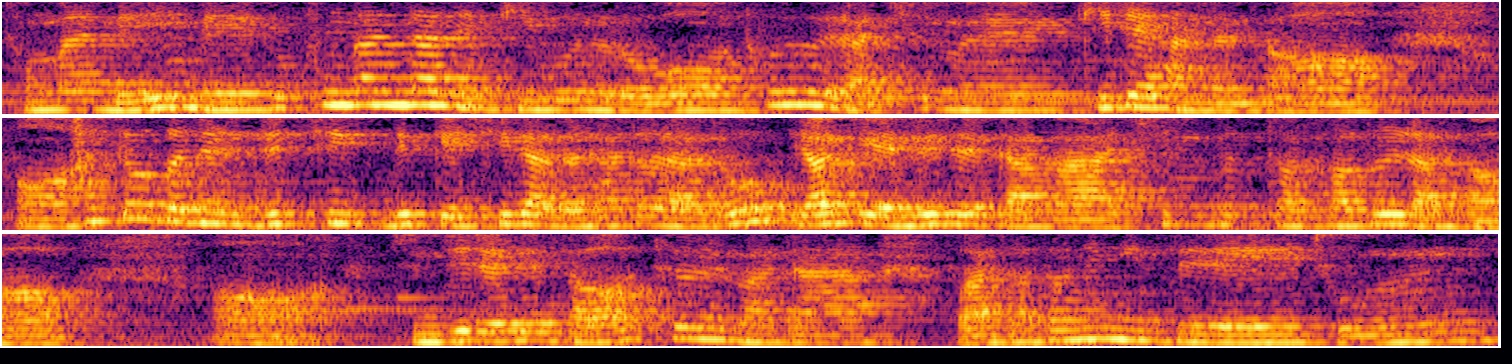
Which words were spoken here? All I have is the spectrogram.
정말 매일매일 소풍 간다는 기분으로 토요일 아침을 기대하면서 어, 학교 가는 늦지, 늦게 지각을 하더라도 여기에 늦을까봐 아침부터 서둘러서 어, 준비를 해서 토요일마다 와서 선생님들의 좋은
